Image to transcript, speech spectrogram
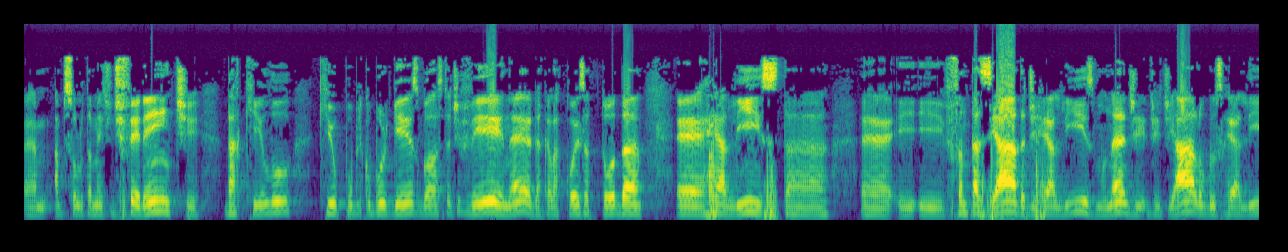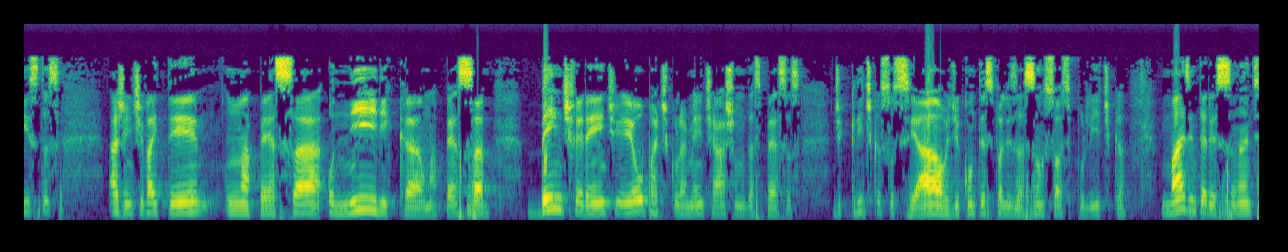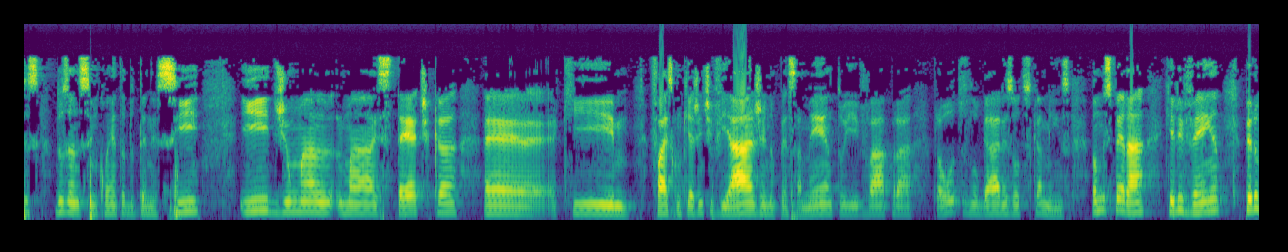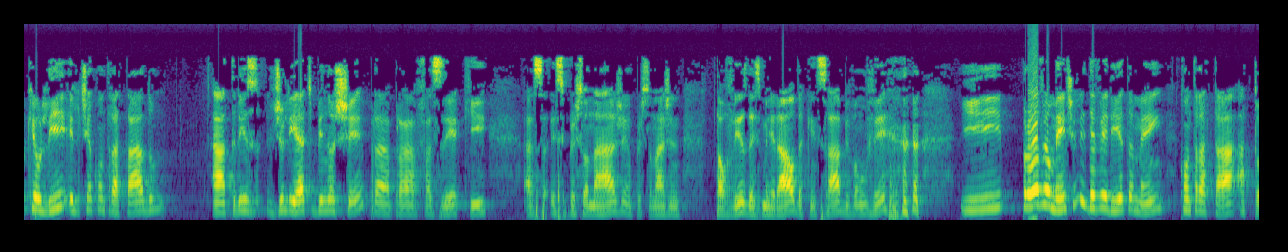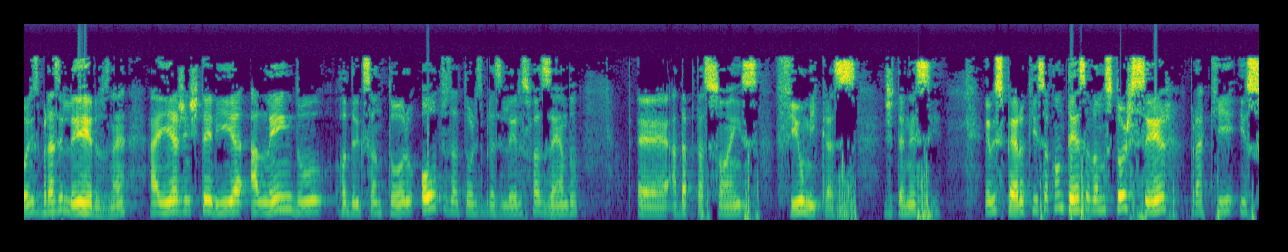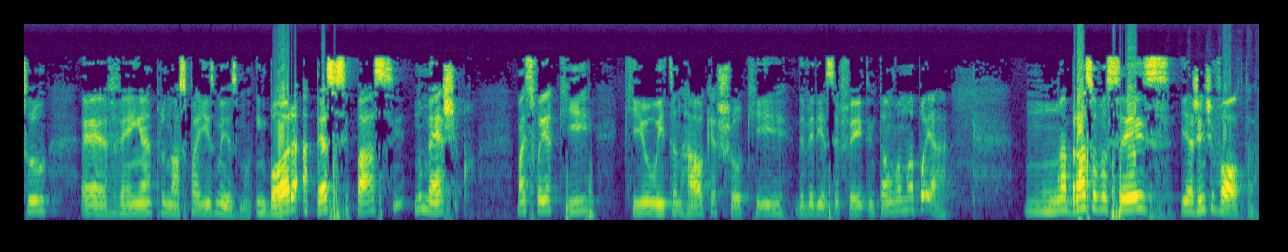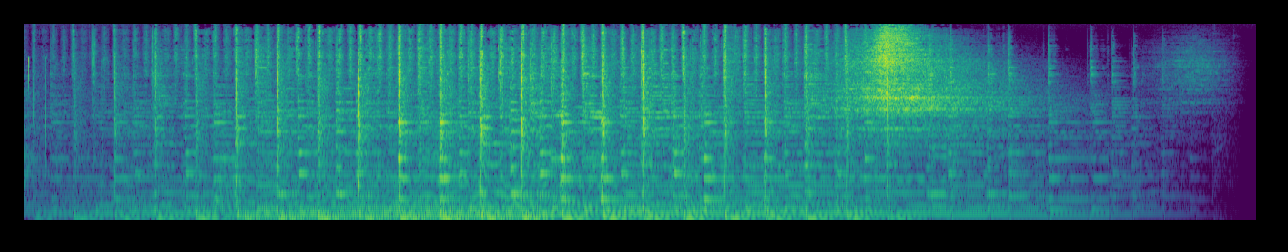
é, absolutamente diferente daquilo que o público burguês gosta de ver, né? daquela coisa toda é, realista é, e, e, fantasiada de realismo, né? de, de diálogos realistas a gente vai ter uma peça onírica, uma peça bem diferente. Eu, particularmente, acho uma das peças de crítica social, de contextualização sociopolítica mais interessantes dos anos 50 do Tennessee e de uma, uma estética é, que faz com que a gente viaje no pensamento e vá para outros lugares, outros caminhos. Vamos esperar que ele venha. Pelo que eu li, ele tinha contratado a atriz Juliette Binochet para fazer aqui essa, esse personagem, um personagem talvez da Esmeralda, quem sabe, vamos ver. e provavelmente ele deveria também contratar atores brasileiros, né? Aí a gente teria, além do Rodrigo Santoro, outros atores brasileiros fazendo é, adaptações fílmicas de Tennessee. Eu espero que isso aconteça, vamos torcer para que isso é, venha para o nosso país mesmo. Embora a peça se passe no México, mas foi aqui que o Ethan Hawke achou que deveria ser feito, então vamos apoiar. Um abraço a vocês e a gente volta.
